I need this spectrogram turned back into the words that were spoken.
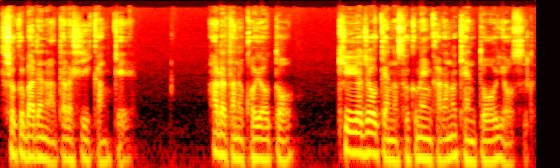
職場での新しい関係、新たな雇用と給与条件の側面からの検討を要する。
